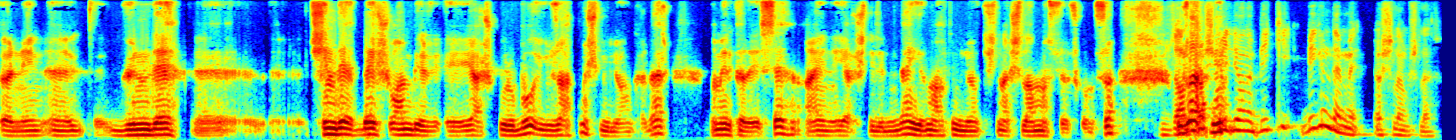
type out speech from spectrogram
örneğin e, günde e, Çin'de 5-11 e, yaş grubu 160 milyon kadar. Amerika'da ise aynı yaş diliminden 26 milyon kişinin aşılanması söz konusu. 160 Uzak, milyonu bir, bir günde mi aşılamışlar?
